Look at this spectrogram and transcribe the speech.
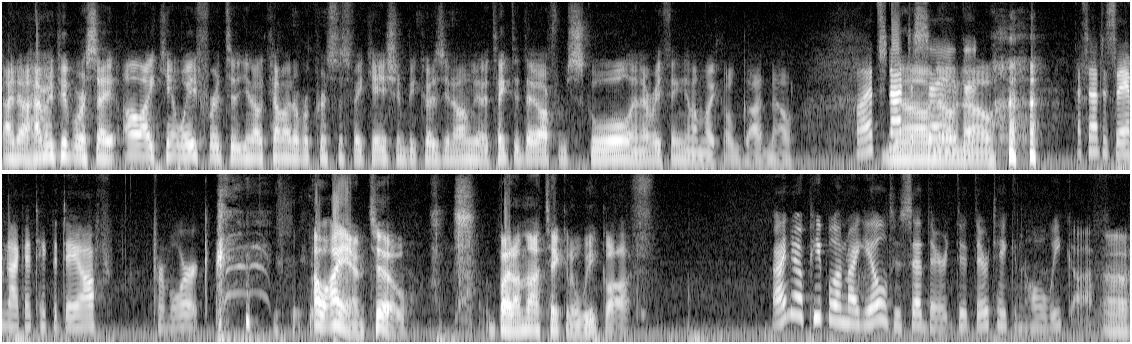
I know. How many people were saying, "Oh, I can't wait for it to, you know, come out over Christmas vacation because you know I'm going to take the day off from school and everything." And I'm like, "Oh God, no!" Well, that's not no, to say no, that no. that's not to say I'm not going to take the day off from work. oh, I am too, but I'm not taking a week off. I know people in my guild who said they're that they're taking the whole week off. Uh,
